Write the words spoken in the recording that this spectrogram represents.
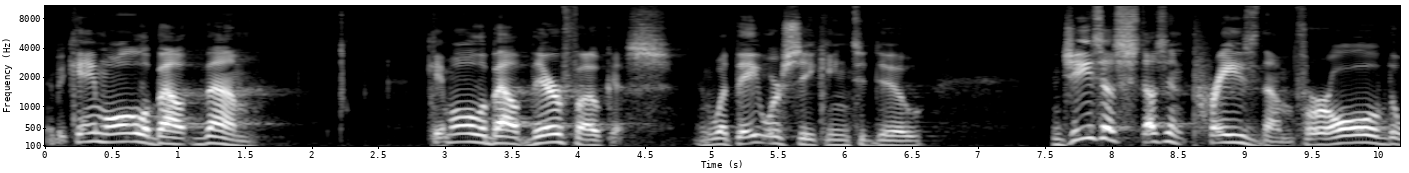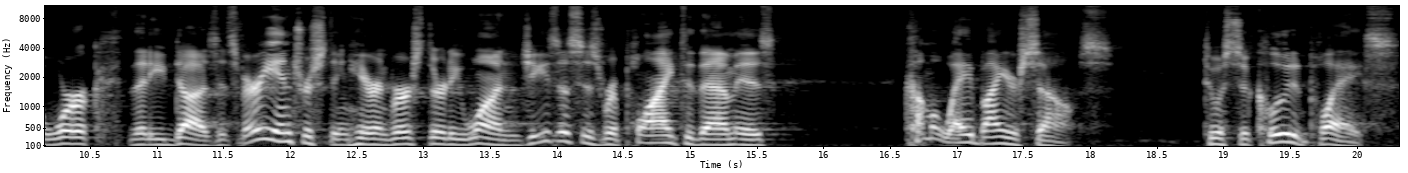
It became all about them, it became all about their focus and what they were seeking to do Jesus doesn't praise them for all of the work that he does. It's very interesting here in verse 31. Jesus' reply to them is Come away by yourselves to a secluded place.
